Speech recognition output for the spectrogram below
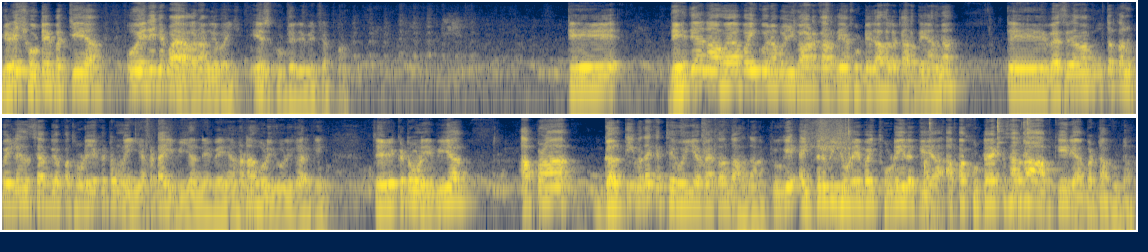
ਜਿਹੜੇ ਛੋਟੇ ਬੱਚੇ ਆ, ਉਹ ਇਹਦੇ ਚ ਪਾਇਆ ਕਰਾਂਗੇ ਬਾਈ, ਇਸ ਖੁੱਡੇ ਦੇ ਵਿੱਚ ਆਪਾਂ। ਤੇ ਦੇਖਦੇ ਆ ਨਾ ਹੋਇਆ ਬਾਈ, ਕੋਈ ਨਾ ਕੋਈ ਗਾੜ ਕਰਦੇ ਆ ਖੁੱਡੇ ਦਾ ਹੱਲ ਕਰਦੇ ਆ, ਹਨਾ? ਤੇ ਵੈਸੇ ਤਾਂ ਮੈਂ ਕਬੂਤਰ ਤੁਹਾਨੂੰ ਪਹਿਲਾਂ ਦੱਸਿਆ ਵੀ ਆਪਾਂ ਥੋੜੇ ਜਿਹਾ ਘਟਾਉਣੇ ਹੀ ਆ, ਘਟਾਈ ਵੀ ਜਾਂਦੇ ਪਏ ਆ, ਹਨਾ ਹੌਲੀ ਹੌਲੀ ਕਰਕੇ। ਤੇ ਘਟਾਉਣੇ ਵੀ ਆ। ਆਪਣਾ ਗਲਤੀ ਪਤਾ ਕਿੱਥੇ ਹੋਈ ਆ, ਮੈਂ ਤੁਹਾਨੂੰ ਦੱਸਦਾ, ਕਿਉਂਕਿ ਇੱਧਰ ਵੀ ਜੋੜੇ ਬਾਈ ਥੋੜੇ ਹੀ ਲੱਗੇ ਆ। ਆਪਾਂ ਖੁੱਡਾ ਇੱਕ ਹਿਸਾਬ ਦਾ ਆਪ ਘੇਰਿਆ, ਵੱਡਾ ਖੁੱਡਾ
